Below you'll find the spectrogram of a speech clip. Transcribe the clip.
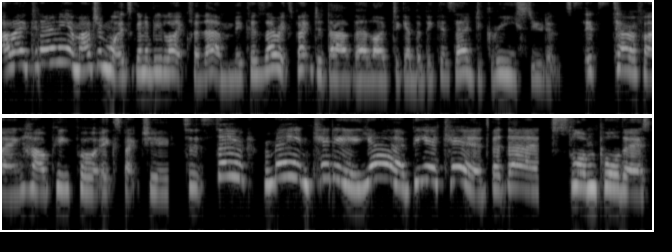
And I can only imagine what it's going to be like for them because they're expected to have their life together because they're degree students. It's terrifying how people expect you to stay, remain kiddie, yeah, be a kid, but then slump all this,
